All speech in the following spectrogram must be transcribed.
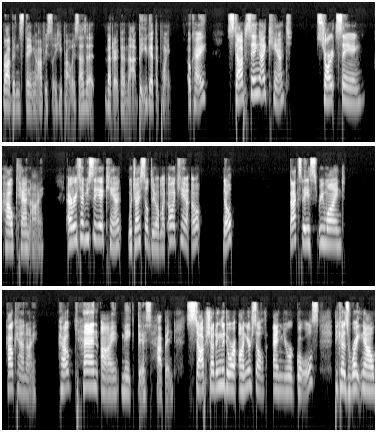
Robbins thing. Obviously, he probably says it better than that, but you get the point. Okay. Stop saying I can't. Start saying, how can I? Every time you say I can't, which I still do, I'm like, oh, I can't. Oh, nope. Backspace, rewind. How can I? How can I make this happen? Stop shutting the door on yourself and your goals because right now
